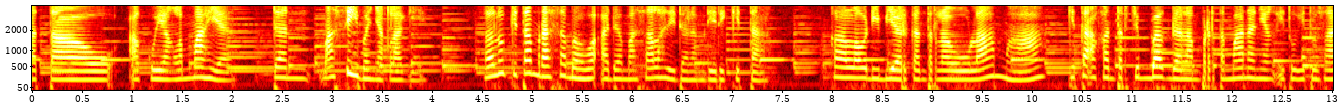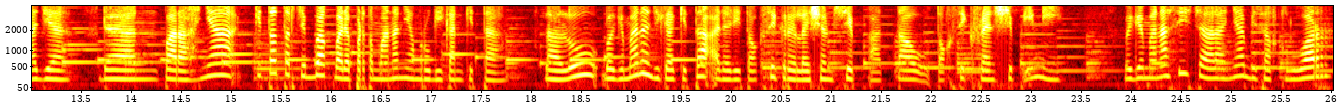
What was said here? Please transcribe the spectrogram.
Atau aku yang lemah ya? Dan masih banyak lagi lalu kita merasa bahwa ada masalah di dalam diri kita. Kalau dibiarkan terlalu lama, kita akan terjebak dalam pertemanan yang itu-itu saja, dan parahnya kita terjebak pada pertemanan yang merugikan kita. Lalu, bagaimana jika kita ada di toxic relationship atau toxic friendship ini? Bagaimana sih caranya bisa keluar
